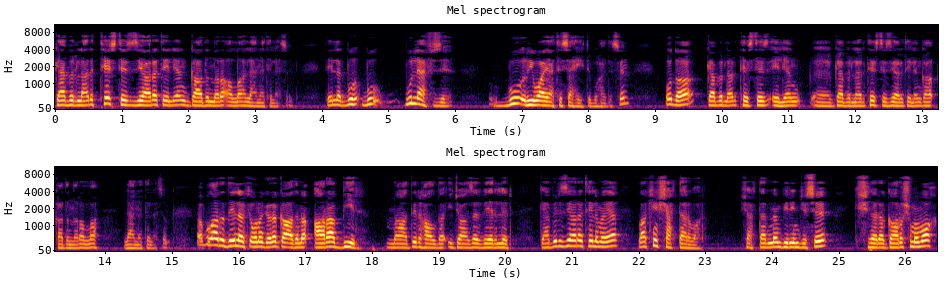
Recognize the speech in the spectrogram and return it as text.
qəbirləri tez-tez ziyarət edən qadınlara Allah lənət eləsin. Deyirlər, bu, bu, bu ləfzi, bu rivayəti səhihdir bu hədisin. O da qəbirləri tez-tez eləyən, e, qəbirləri tez-tez ziyarət edən qadınlara Allah lənət eləsin. Və bunlar da deyirlər ki, ona görə qadına ara bir, nadir halda icazə verilir qəbir ziyarət eləməyə, lakin şərtlər var. Şərtlərindən birincisi kişilərə qarışmamaq,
